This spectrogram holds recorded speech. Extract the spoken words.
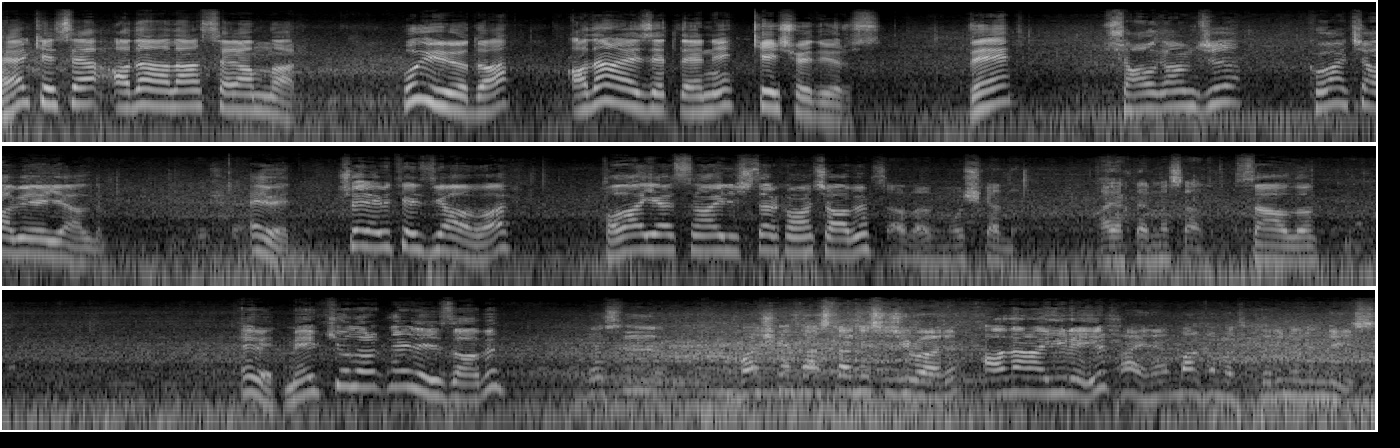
Herkese Adana'dan selamlar. Bu videoda Adana lezzetlerini keşfediyoruz. Ve şalgamcı Kıvanç abiye geldim. Evet. Şöyle bir tezgahı var. Kolay gelsin hayırlı işler Kıvanç abi. Sağ ol abim hoş geldin. Ayaklarına sağlık. Sağ olun. Evet mevki olarak neredeyiz abi? Burası Başkent Hastanesi civarı. Adana Yüreğir. Aynen bankamatiklerin önündeyiz.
